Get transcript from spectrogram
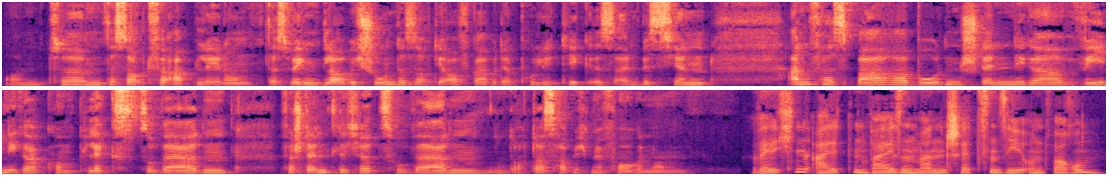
Und ähm, das sorgt für Ablehnung. Deswegen glaube ich schon, dass es auch die Aufgabe der Politik ist, ein bisschen anfassbarer, bodenständiger, weniger komplex zu werden, verständlicher zu werden. Und auch das habe ich mir vorgenommen. Welchen alten, weisen Mann schätzen Sie und warum?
